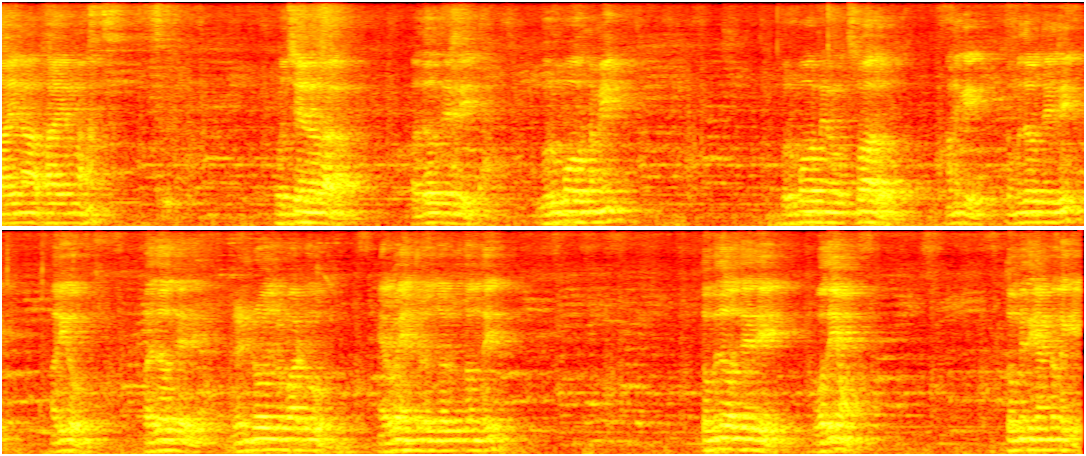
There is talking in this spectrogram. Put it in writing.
సాయినాథాయ నమః. వచ్చే నెల పదవ తేదీ గురు పౌర్ణమి. గురు పౌర్ణమి ఉత్సవాలు మనకి తొమ్మిదవ తేదీ మరియు పదవ తేదీ. రెండు రోజుల పాటు నిర్వహించడం జరుగుతుంది. తొమ్మిదవ తేదీ ఉదయం తొమ్మిది గంటలకి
